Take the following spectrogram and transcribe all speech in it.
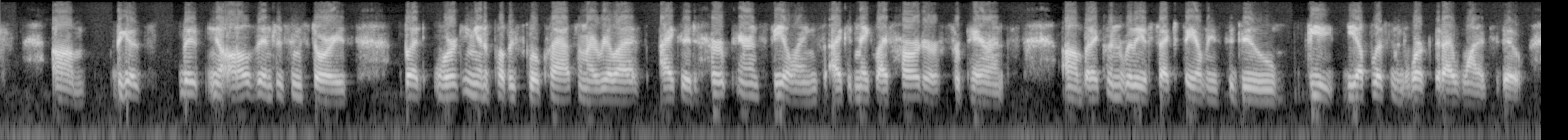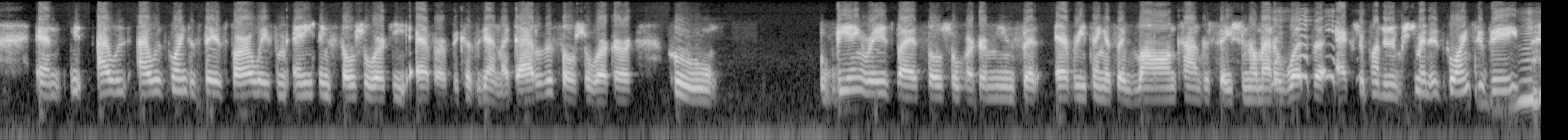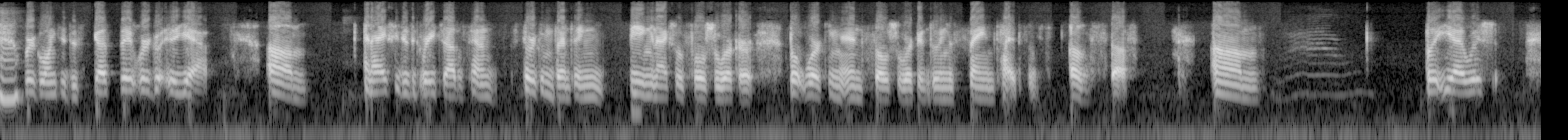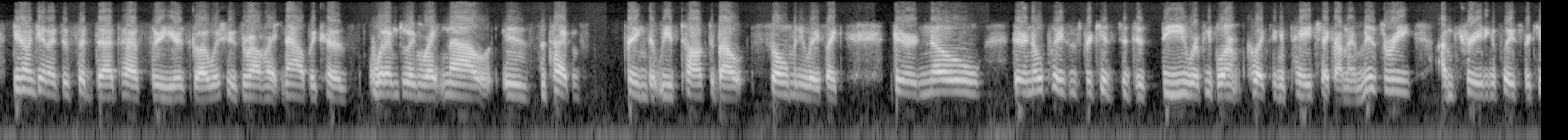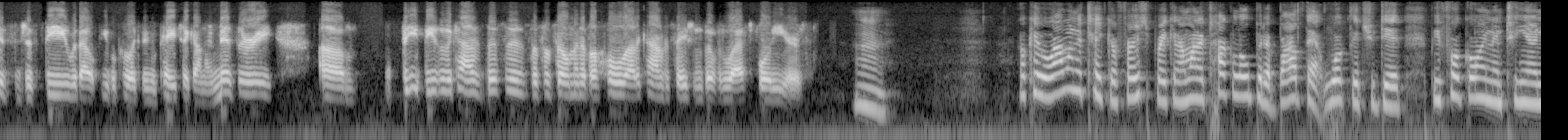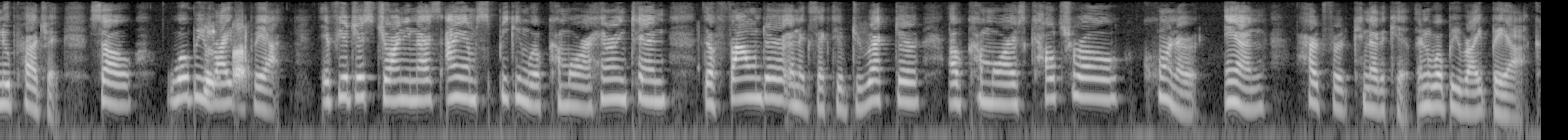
um, because the, you know all of the interesting stories. But working in a public school classroom, I realized I could hurt parents' feelings. I could make life harder for parents, um, but I couldn't really affect families to do the the upliftment work that I wanted to do. And I was I was going to stay as far away from anything social worky ever because again, my dad was a social worker who being raised by a social worker means that everything is a long conversation. No matter what the extra punishment is going to be, mm-hmm. we're going to discuss it. We're go- yeah. Um, and I actually did a great job of kind of circumventing being an actual social worker, but working in social work and doing the same types of, of stuff. Um, but yeah, I wish, you know, again, I just said dad passed three years ago. I wish he was around right now because what I'm doing right now is the type of thing that we've talked about so many ways. Like there are no there are no places for kids to just be where people aren't collecting a paycheck on their misery. I'm creating a place for kids to just be without people collecting a paycheck on their misery. Um, these are the kind of this is the fulfillment of a whole lot of conversations over the last 40 years. Hmm. Okay, well, I want to take a first break and I want to talk a little bit about that work that you did before going into your new project. So we'll be right back. If you're just joining us, I am speaking with Kamora Herrington, the founder and executive director of Kamora's Cultural Corner in Hartford, Connecticut, and we'll be right back.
